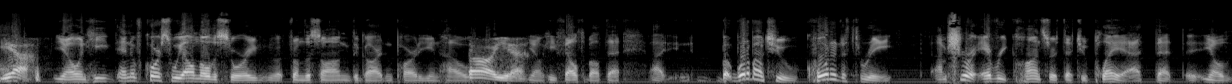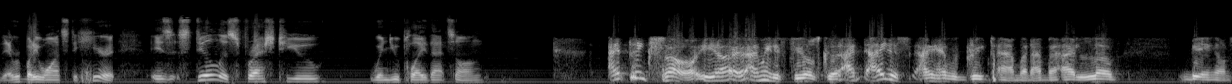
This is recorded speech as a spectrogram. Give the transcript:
Yeah. You know, and he and of course we all know the story from the song "The Garden Party" and how Oh, yeah. you know he felt about that. Uh, but what about you? Quarter to three. I'm sure every concert that you play at, that uh, you know everybody wants to hear it. Is it still as fresh to you when you play that song? I think so. You know, I I mean, it feels good. I, I just, I have a great time when I'm. I love being on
